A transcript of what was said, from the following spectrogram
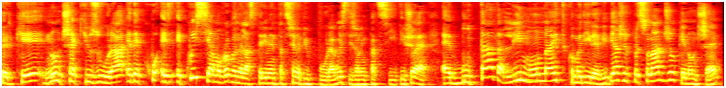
perché non c'è chiusura ed è qu- e-, e, qui siamo proprio nella sperimentazione più pura. Questi sono impazziti, cioè è buttata lì Moon Knight come dire vi piace il personaggio che non c'è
